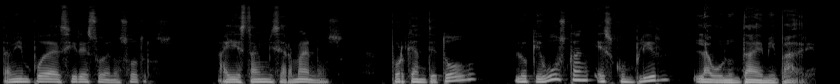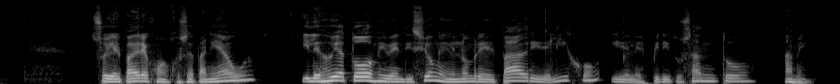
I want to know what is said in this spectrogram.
también pueda decir eso de nosotros. Ahí están mis hermanos, porque ante todo lo que buscan es cumplir la voluntad de mi Padre. Soy el Padre Juan José Paniagua y les doy a todos mi bendición en el nombre del Padre y del Hijo y del Espíritu Santo. Amén.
